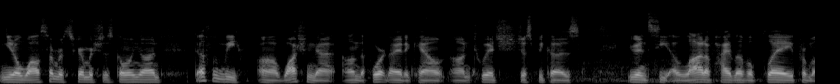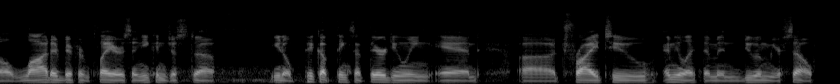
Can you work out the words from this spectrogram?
you know, while summer skirmish is going on, definitely be uh, watching that on the Fortnite account on Twitch, just because you're going to see a lot of high level play from a lot of different players, and you can just, uh, you know, pick up things that they're doing and uh, try to emulate them and do them yourself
